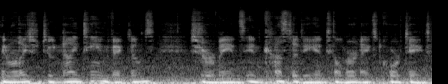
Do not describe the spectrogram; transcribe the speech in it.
in relation to 19 victims. She remains in custody until her next court date.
